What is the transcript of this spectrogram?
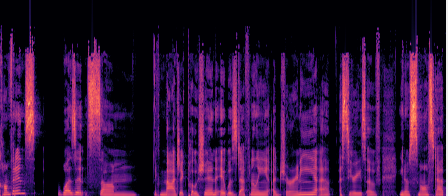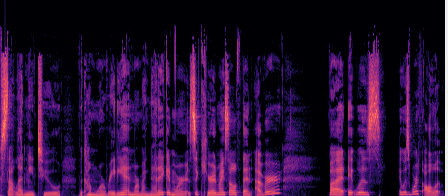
confidence wasn't some like magic potion. It was definitely a journey, a, a, series of, you know, small steps that led me to become more radiant and more magnetic and more secure in myself than ever. But it was it was worth all of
